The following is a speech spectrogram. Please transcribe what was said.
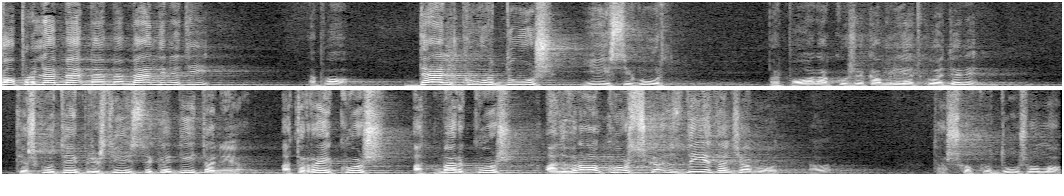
ka problem me, me, me mendjen e tij. Apo, del kur dush, je i sigurt. Përpara kush e ka mrri atë kohë e dini? Ke shku ti në Prishtinë s'e ke ditë tani. A të rreh kush, a të merr kush, a të vret kush, çka s'dihet çka bëhet. Apo? Tash shko ku dush valla.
